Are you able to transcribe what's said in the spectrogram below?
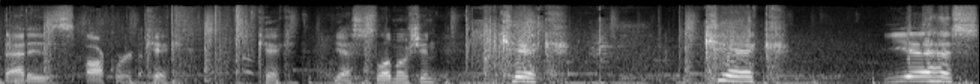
That is awkward. Kick. Kick. Yes, slow motion. Kick. Kick. Yes.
